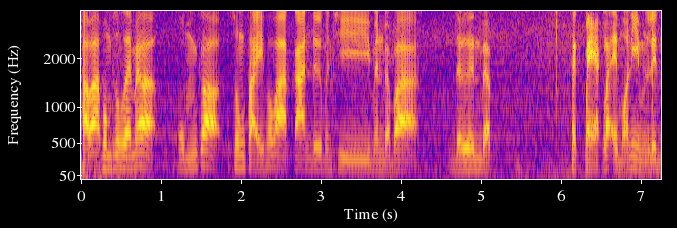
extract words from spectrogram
ถามว่าผมสงสัยไหมว่า ผมก็สงสัยเพราะว่าการเดินบัญชีมันแบบว่าเดินแบบแปลกๆแล้วไอ้หมอนี่มันเล่น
